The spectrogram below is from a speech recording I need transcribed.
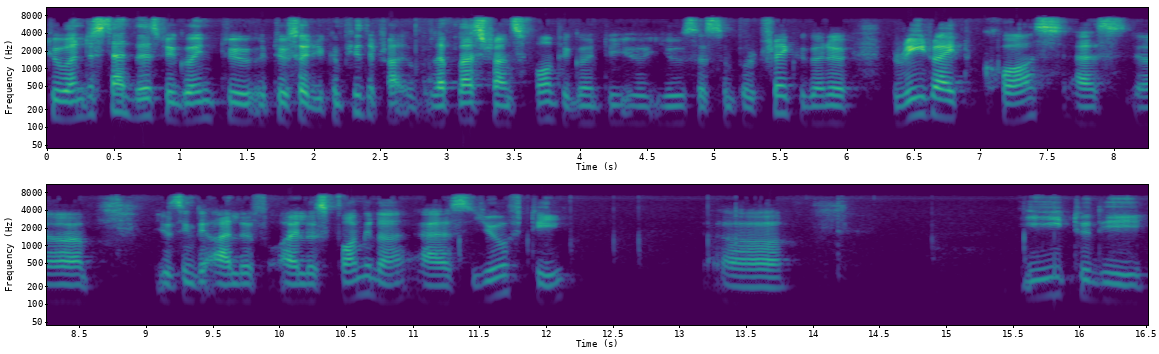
to understand this, we're going to, to sorry, compute the tra Laplace transform, we're going to use a simple trick. We're going to rewrite cos as uh, using the Euler's, Euler's formula as u of t uh, e to the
